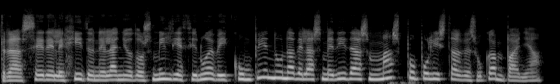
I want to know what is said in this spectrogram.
Tras ser elegido en el año 2019 y cumpliendo una de las medidas más populistas de su campaña,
